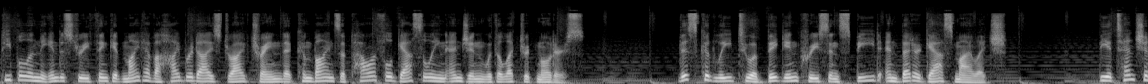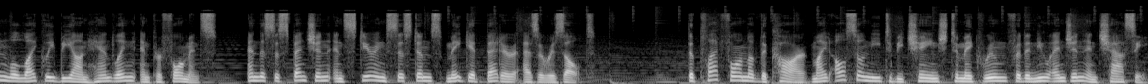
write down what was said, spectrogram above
people in the industry think it might have a hybridized drivetrain that combines a powerful gasoline engine with electric motors. This could lead to a big increase in speed and better gas mileage. The attention will likely be on handling and performance, and the suspension and steering systems may get better as a result. The platform of the car might also need to be changed to make room for the new engine and chassis.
